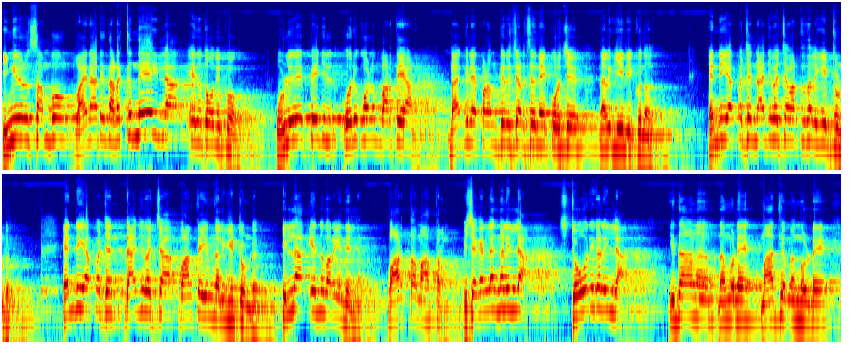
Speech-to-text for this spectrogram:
ഇങ്ങനൊരു സംഭവം വയനാട്ടിൽ നടക്കുന്നേ ഇല്ല എന്ന് തോന്നിപ്പോകും. ഉള്ളിലെ പേജിൽ ഒരു കോളം വാർത്തയാണ് ബാങ്കിലെ പണം തിരിച്ചടച്ചതിനെ കുറിച്ച് നൽകിയിരിക്കുന്നത്. എൻ ഡി അപ്പച്ചൻ രാജിവെച്ച വാർത്ത നൽകിയിട്ടുണ്ട്. എൻ ഡി അപ്പച്ചൻ രാജിവെച്ച വാർത്തയും നൽകിയിട്ടുണ്ട്. ഇല്ല എന്ന് പറയുന്നില്ല. വാർത്ത മാത്രം. വിശകലനങ്ങളില്ല. സ്റ്റോറികളില്ല. ഇതാണ് നമ്മുടെ മാധ്യമങ്ങളുടെ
